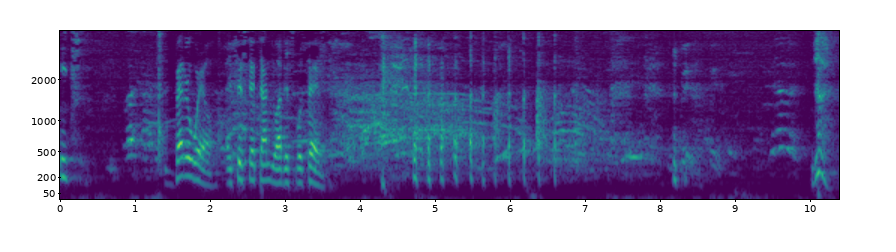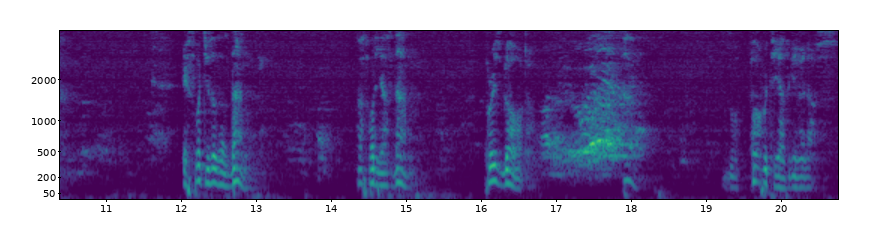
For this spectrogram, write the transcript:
Eat very well and say, Satan, you are dispossessed. Yeah. It's what Jesus has done. That's what he has done. Praise God. It's an authority he has given us.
